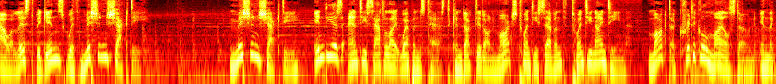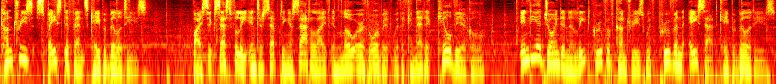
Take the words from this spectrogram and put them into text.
Our list begins with Mission Shakti. Mission Shakti, India's anti-satellite weapons test conducted on March 27, 2019, marked a critical milestone in the country's space defense capabilities. By successfully intercepting a satellite in low Earth orbit with a kinetic kill vehicle, India joined an elite group of countries with proven ASAT capabilities.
